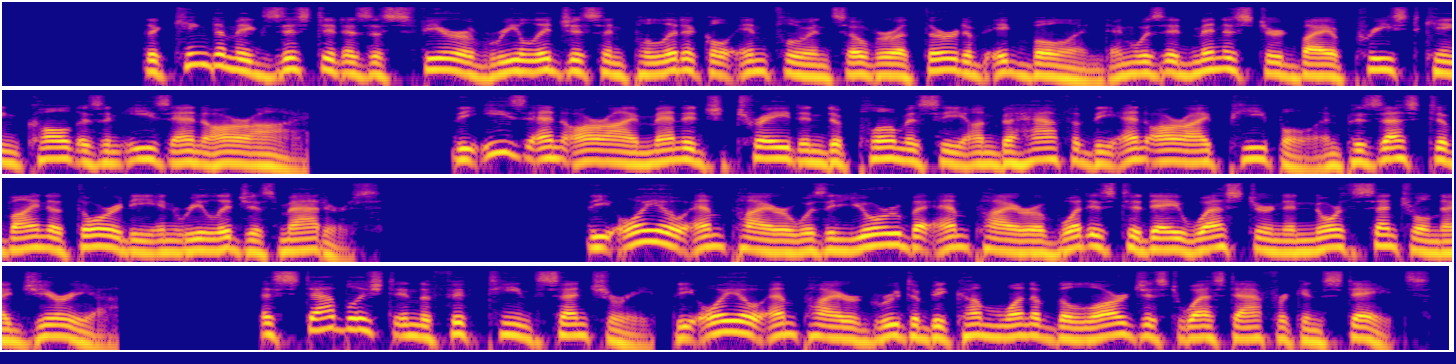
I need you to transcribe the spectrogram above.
The kingdom existed as a sphere of religious and political influence over a third of Igboland and was administered by a priest-king called as an Eze Nri. The Eze Nri managed trade and diplomacy on behalf of the Nri people and possessed divine authority in religious matters. The Oyo Empire was a Yoruba empire of what is today western and north-central Nigeria. Established in the 15th century, the Oyo Empire grew to become one of the largest West African states.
